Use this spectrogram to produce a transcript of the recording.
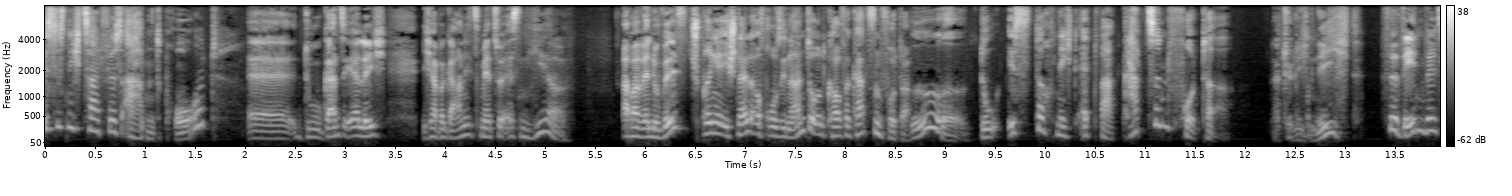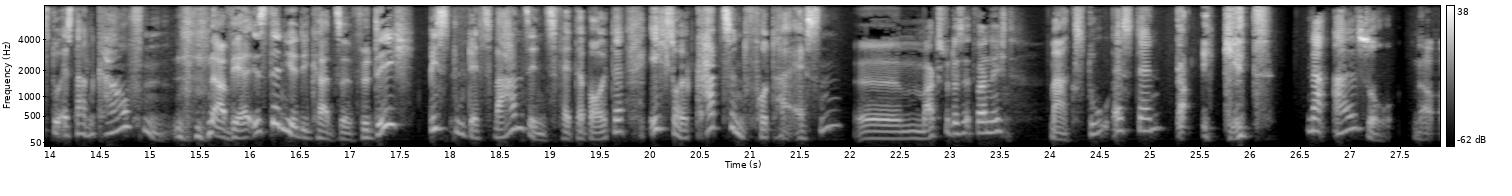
Ist es nicht Zeit fürs Abendbrot? äh, du, ganz ehrlich, ich habe gar nichts mehr zu essen hier. Aber wenn du willst, springe ich schnell auf Rosinante und kaufe Katzenfutter. Uh, du isst doch nicht etwa Katzenfutter. Natürlich nicht. Für wen willst du es dann kaufen? Na, wer ist denn hier die Katze? Für dich? Bist du des Wahnsinns, fette Beute? Ich soll Katzenfutter essen? Äh, magst du das etwa nicht? Magst du es denn? Da, Igitt. Na also, Na,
